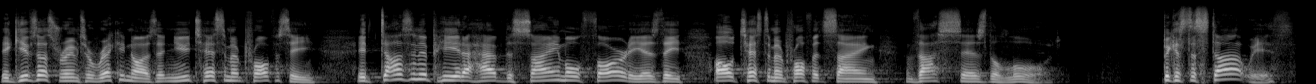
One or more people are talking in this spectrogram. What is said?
it gives us room to recognize that New Testament prophecy it doesn't appear to have the same authority as the Old Testament prophets saying, Thus says the Lord. Because to start with,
